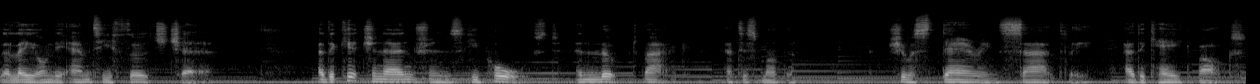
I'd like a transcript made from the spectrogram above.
that lay on the empty third chair. At the kitchen entrance, he paused and looked back at his mother. She was staring sadly at the cake box,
